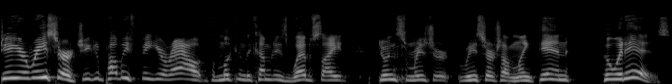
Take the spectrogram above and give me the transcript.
Do your research. You could probably figure out from looking at the company's website, doing some research on LinkedIn, who it is.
